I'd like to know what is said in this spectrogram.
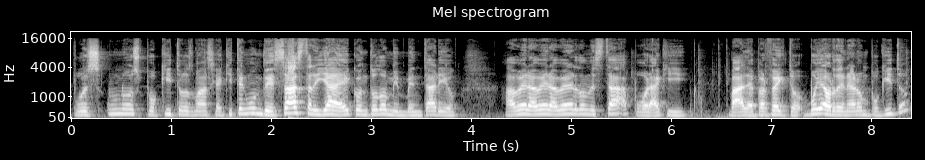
pues unos poquitos más Que aquí tengo un desastre ya, ¿eh? Con todo mi inventario A ver, a ver, a ver, ¿dónde está? Por aquí Vale, perfecto Voy a ordenar un poquito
